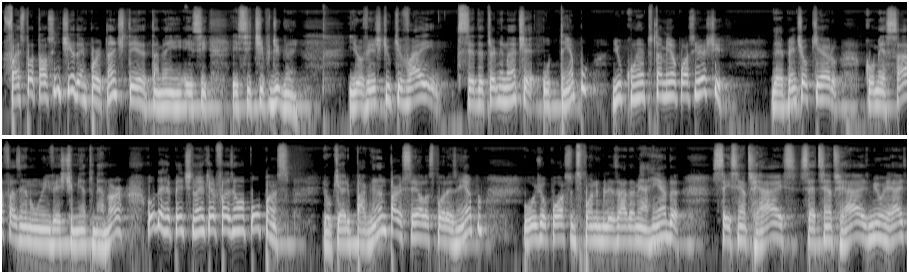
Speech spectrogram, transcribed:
faz total sentido. É importante ter também esse, esse tipo de ganho. E eu vejo que o que vai ser determinante é o tempo e o quanto também eu posso investir. De repente eu quero começar fazendo um investimento menor, ou de repente também eu quero fazer uma poupança. Eu quero ir pagando parcelas, por exemplo. Hoje eu posso disponibilizar da minha renda 600 reais, 700 reais, mil reais.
